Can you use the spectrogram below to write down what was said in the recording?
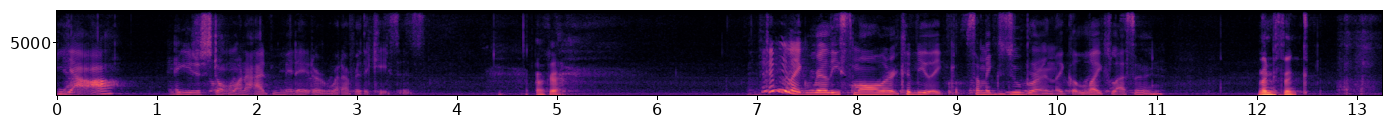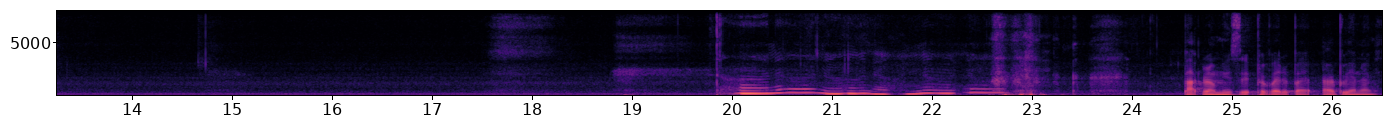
yeah, and you just don't want to admit it or whatever the case is. Okay. It could be like really small or it could be like some exuberant, like a life lesson. Let me think. Background music provided by Arbrian and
